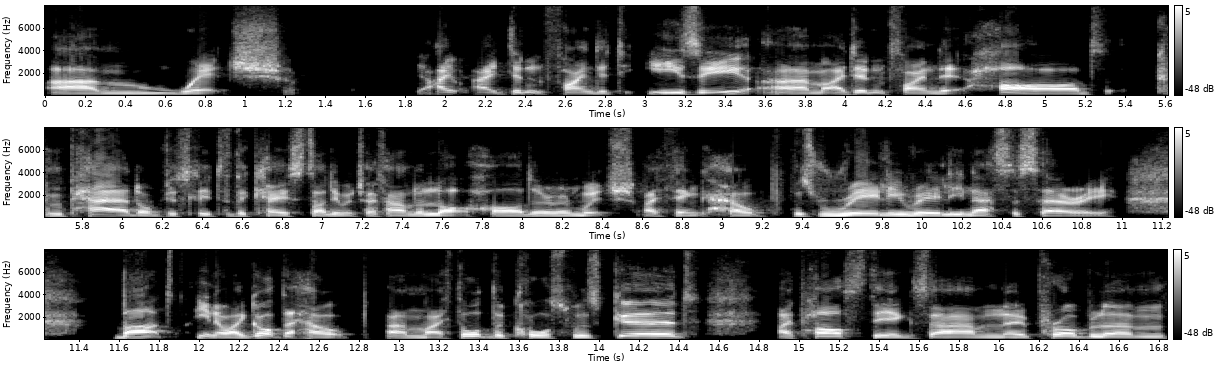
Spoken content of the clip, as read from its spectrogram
um, which I, I, didn't find it easy. Um, I didn't find it hard compared, obviously, to the case study, which I found a lot harder and which I think help was really, really necessary. But you know, I got the help. Um, I thought the course was good. I passed the exam, no problem.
